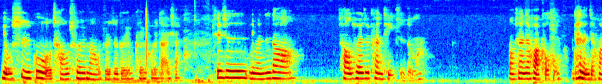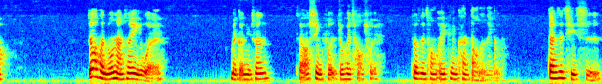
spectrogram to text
有试过潮吹吗？我觉得这个也可以回答一下。其实你们知道潮吹是看体质的吗？哦，现在在画口红，不太能讲话。只有很多男生以为每个女生只要兴奋就会潮吹，就是从 A 片看到的那个。但是其实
